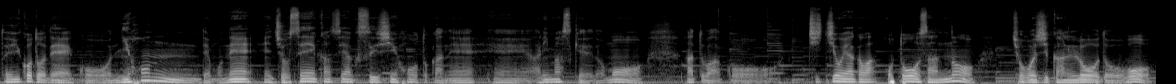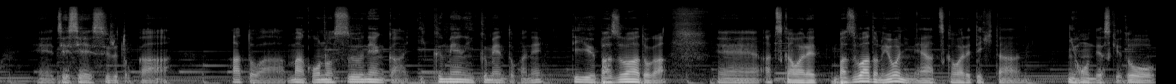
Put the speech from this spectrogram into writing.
ということでこう日本でもね女性活躍推進法とかね、えー、ありますけれどもあとはこう父親側お父さんの長時間労働を、えー、是正するとかあとはまあこの数年間イクメンイクメンとかねっていうバズワードが、えー、扱われバズワードのようにね扱われてきた日本ですけど、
